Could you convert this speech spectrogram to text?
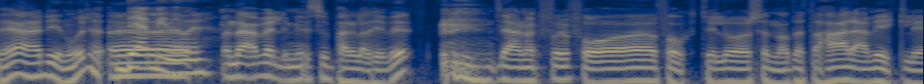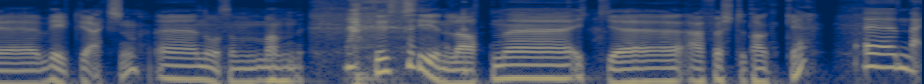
Det er dine ord. Det er mine Eh, ord. Men det er veldig mye superlativer. Det er nok for å få folk til å skjønne at dette her er virkelig, virkelig action. Eh, noe som man tilsynelatende ikke er første tanke. Uh, nei.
